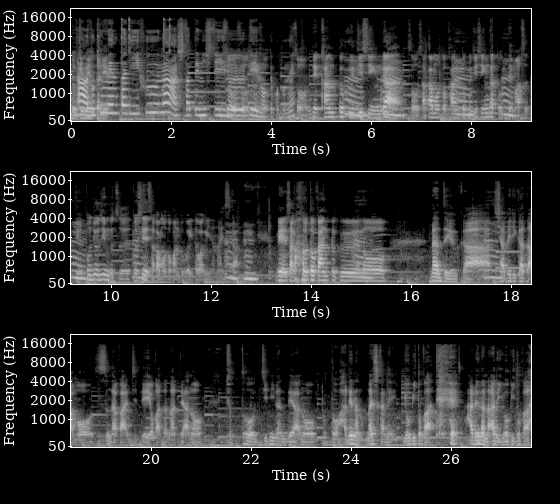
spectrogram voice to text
ドキュメンタリー。ドキュメンタリー風な仕立てにしている体のってことね。そうで監督自身が、うん、そう坂本監督自身が撮ってますっていう、登場人物として坂本監督がいたわけじゃないですか、で坂本監督の、なんというか喋、り方も素な感じでよかったなってあのちょっと地味なんで、あの、もっと派手なのないですかね？曜日とかって、派手なのある曜日とか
